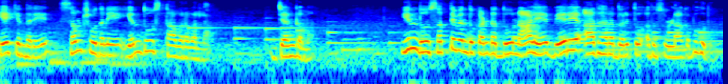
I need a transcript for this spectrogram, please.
ಏಕೆಂದರೆ ಸಂಶೋಧನೆ ಎಂದೂ ಸ್ಥಾವರವಲ್ಲ. ಜಂಗಮ. ಇಂದು ಸತ್ಯವೆಂದು ಕಂಡದ್ದು ನಾಳೆ ಬೇರೆ ಆಧಾರ ದೊರೆತು ಅದು ಸುಳ್ಳಾಗಬಹುದು.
